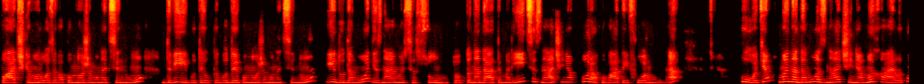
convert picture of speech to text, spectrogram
пачки морозива помножимо на ціну, дві бутилки води помножимо на ціну і додамо, дізнаємося суму. Тобто надати Марійці значення порахувати і формулу. Да? Потім ми надамо значення Михайлику,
